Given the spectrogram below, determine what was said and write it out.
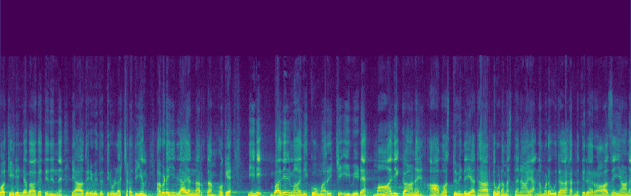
വക്കീലിന്റെ ഭാഗത്ത് നിന്ന് യാതൊരു വിധത്തിലുള്ള ചതിയും അവിടെ ഇല്ല എന്നർത്ഥം. ഓക്കെ. ഇനി ബലിൽ മാലിക്കോ മറിച്ച് ഇവിടെ മാലിക്കാണ് ആ വസ്തുവിന്റെ യഥാർത്ഥ ഉടമസ്ഥനായ നമ്മുടെ ഉദാഹരണത്തിലെ റാസിയാണ്.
